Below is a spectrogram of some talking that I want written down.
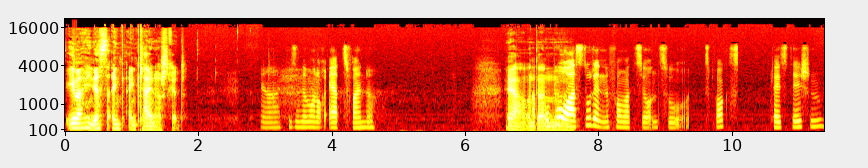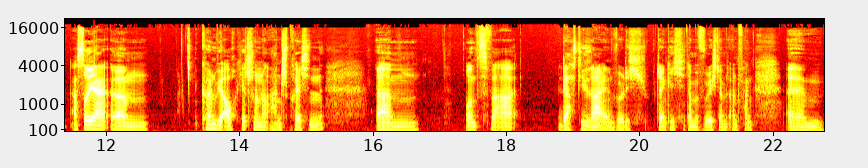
immerhin das ist ein, ein kleiner Schritt. Ja, die sind immer noch Erzfeinde. Ja, und dann. Apropos, Äh, hast du denn Informationen zu Xbox, PlayStation? Achso, ja, ähm, können wir auch jetzt schon mal ansprechen. Ähm, und zwar das Design würde ich, denke ich, damit würde ich damit anfangen. Ähm,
